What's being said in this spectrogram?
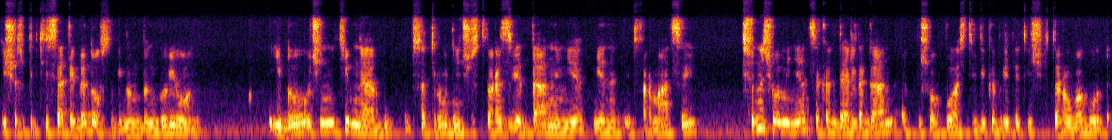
еще с 50-х годов, со времен Бенгуриона. И было очень интимное сотрудничество, разведданными, обмен информацией. Все начало меняться, когда Эрдоган пришел к власти в декабре 2002 года.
